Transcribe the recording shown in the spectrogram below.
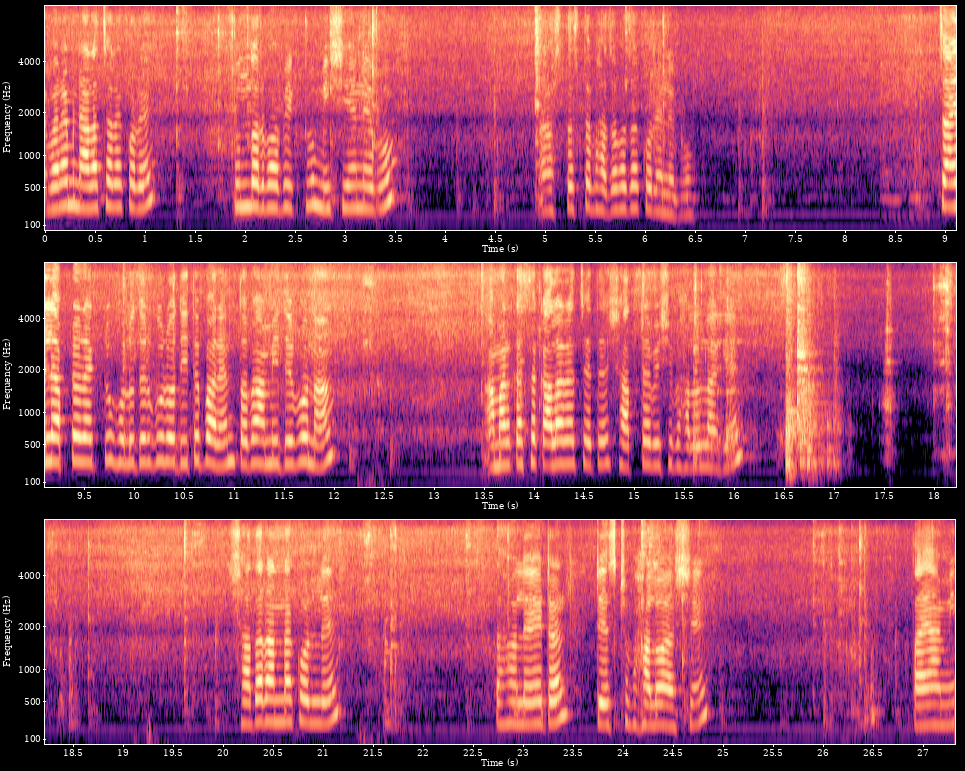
এবার আমি নাড়াচাড়া করে সুন্দরভাবে একটু মিশিয়ে নেব। আস্তে আস্তে ভাজা ভাজা করে নেব। চাইলে আপনারা একটু হলুদের গুঁড়ো দিতে পারেন, তবে আমি দেব না। আমার কাছে কালারের চেতে স্বাদটা বেশি ভালো লাগে। সাদা রান্না করলে তাহলে এটার টেস্ট ভালো আসে। তাই আমি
